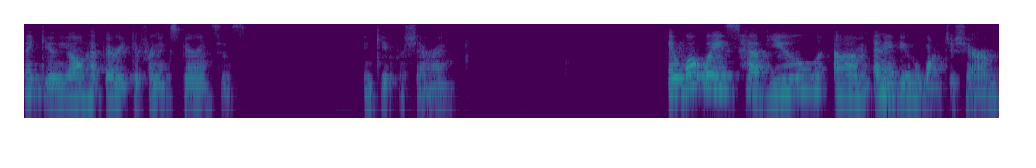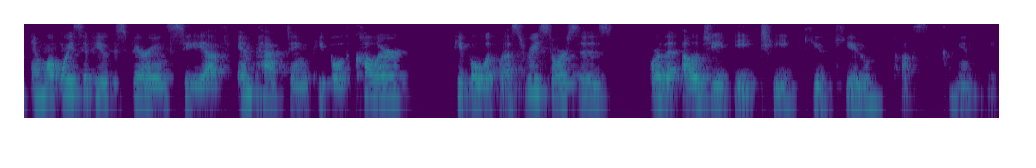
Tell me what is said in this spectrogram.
Thank you. You all have very different experiences. Thank you for sharing. In what ways have you, um, any of you who want to share, in what ways have you experienced CF impacting people of color, people with less resources, or the LGBTQQ plus community?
